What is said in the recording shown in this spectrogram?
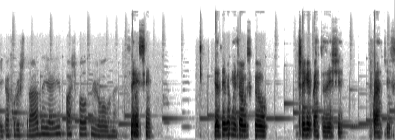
fica frustrada e aí parte para outro jogo, né? Sim, sim. Já teve alguns jogos que eu cheguei perto de desistir de parte disso.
